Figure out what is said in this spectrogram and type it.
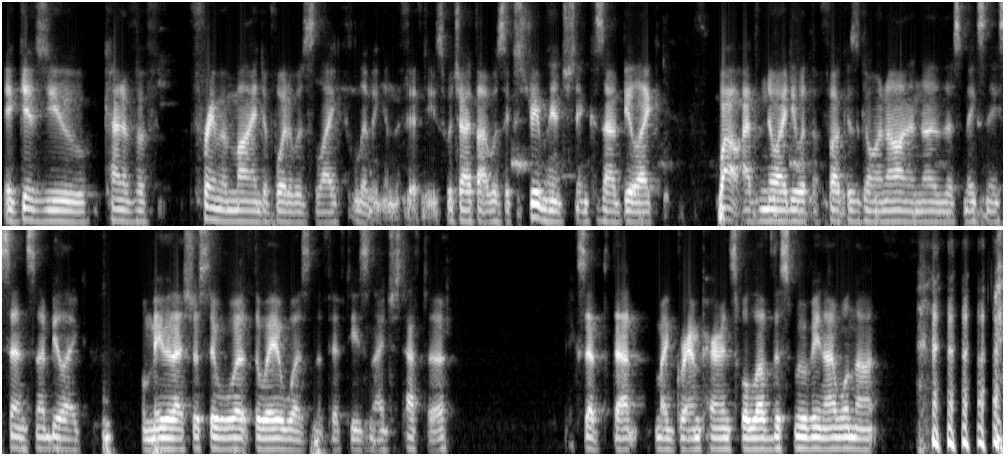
it gives you kind of a frame of mind of what it was like living in the 50s, which I thought was extremely interesting because I'd be like, wow, I have no idea what the fuck is going on and none of this makes any sense. And I'd be like, well, maybe that's just the, what, the way it was in the 50s. And I just have to accept that my grandparents will love this movie and I will not. I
